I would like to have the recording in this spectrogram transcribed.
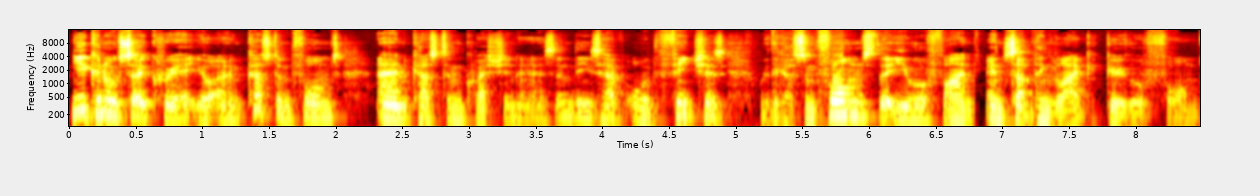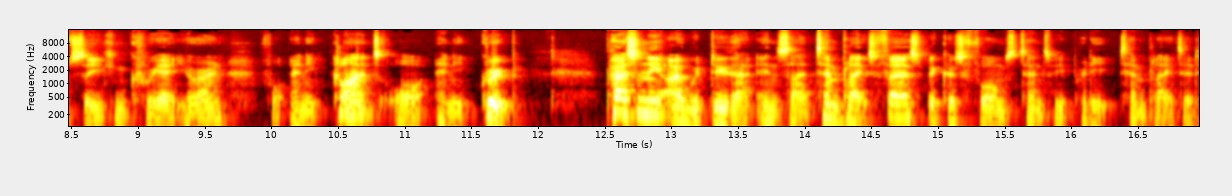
You can also create your own custom forms and custom questionnaires, and these have all the features with the custom forms that you will find in something like Google Forms. So you can create your own for any client or any group. Personally, I would do that inside templates first because forms tend to be pretty templated.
